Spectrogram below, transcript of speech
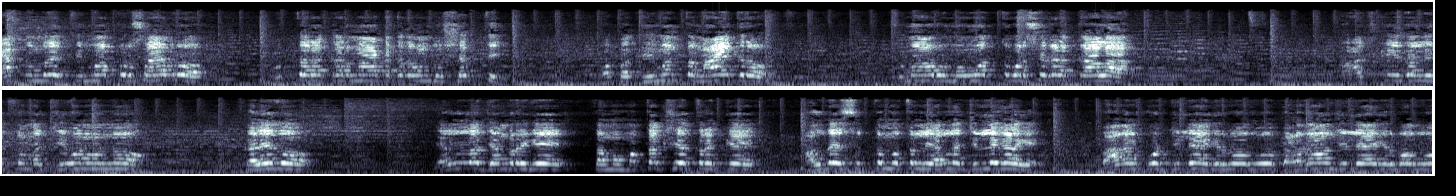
ಯಾಕಂದ್ರೆ ತಿಮ್ಮಾಪುರ ಸಾಹೇಬರು ಉತ್ತರ ಕರ್ನಾಟಕದ ಒಂದು ಶಕ್ತಿ, ಒಬ್ಬ ಧೀಮಂತ ನಾಯಕರವರು. ಸುಮಾರು ಮೂವತ್ತು ವರ್ಷಗಳ ಕಾಲ ರಾಜಕೀಯದಲ್ಲಿ ತಮ್ಮ ಜೀವನವನ್ನು ಕಳೆದು ಎಲ್ಲ ಜನರಿಗೆ ತಮ್ಮ ಮತಕ್ಷೇತ್ರಕ್ಕೆ ಅಲ್ಲದೆ ಸುತ್ತಮುತ್ತಲಿನ ಎಲ್ಲ ಜಿಲ್ಲೆಗಳಿಗೆ ಬಾಗಲಕೋಟೆ ಜಿಲ್ಲೆ ಆಗಿರ್ಬೋದು, ಬೆಳಗಾವಿ ಜಿಲ್ಲೆ ಆಗಿರ್ಬೋದು,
